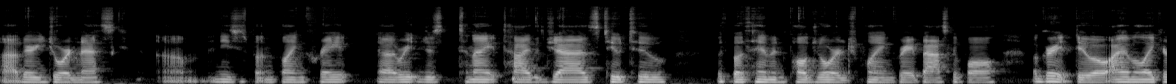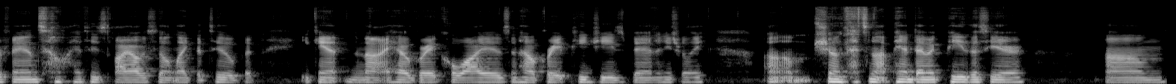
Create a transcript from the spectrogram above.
uh, very Jordan esque, um, and he's just been playing great uh, just tonight tied the Jazz 2 2 with both him and Paul George playing great basketball. A great duo. I am a Laker fan, so I, just, I obviously don't like the two, but you can't deny how great Kawhi is and how great PG's been, and he's really um, shown that's not pandemic P this year. Um,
